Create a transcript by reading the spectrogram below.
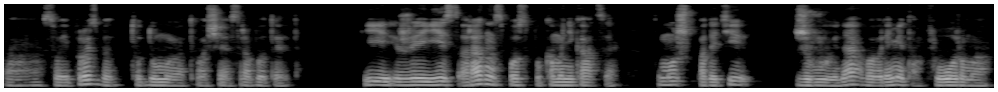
а, свои просьбы, то, думаю, это вообще сработает. И же есть разные способы коммуникации. Ты можешь подойти живую, да, во время там форума,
